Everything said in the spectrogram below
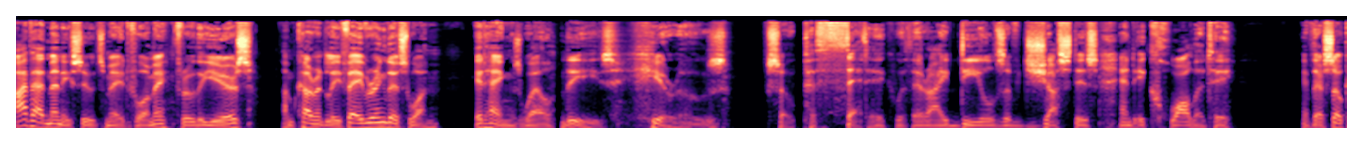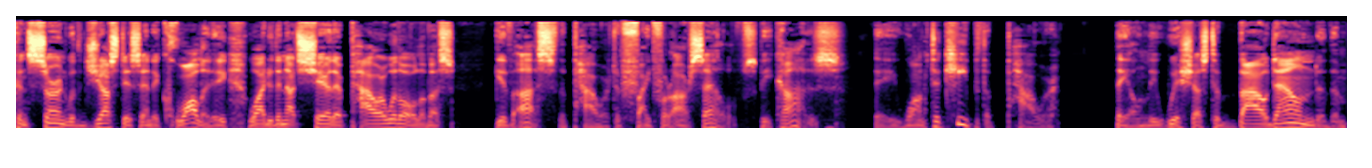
I've had many suits made for me through the years. I'm currently favoring this one. It hangs well. These heroes so pathetic with their ideals of justice and equality. If they're so concerned with justice and equality, why do they not share their power with all of us? Give us the power to fight for ourselves. Because they want to keep the power. They only wish us to bow down to them,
